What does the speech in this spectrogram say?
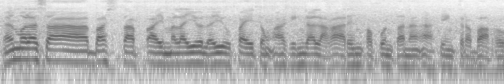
Yan mula sa bus stop ay malayo-layo pa itong aking lalakarin papunta ng aking trabaho.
